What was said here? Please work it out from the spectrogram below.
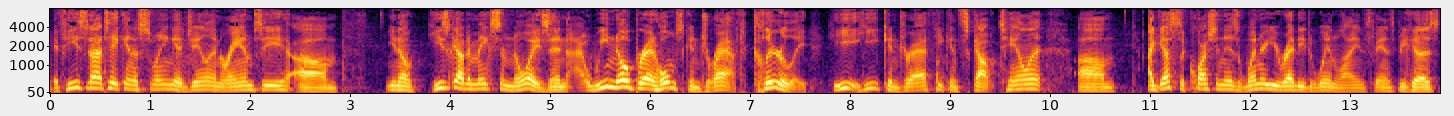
if he's not taking a swing at Jalen Ramsey, um, you know he's got to make some noise. And we know Brad Holmes can draft. Clearly, he he can draft. He can scout talent. Um, I guess the question is, when are you ready to win, Lions fans? Because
